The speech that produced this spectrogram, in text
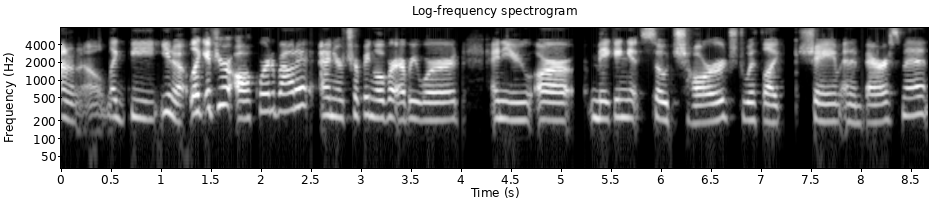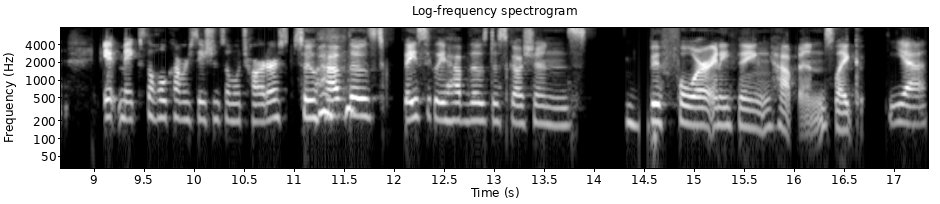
I don't know, like be, you know, like if you're awkward about it and you're tripping over every word and you are making it so charged with like shame and embarrassment, it makes the whole conversation so much harder. So have those basically have those discussions before anything happens, like Yeah.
